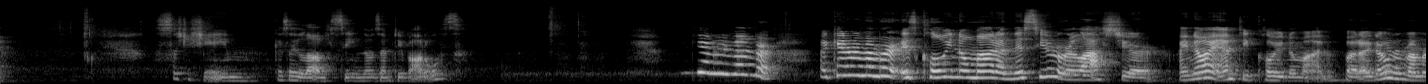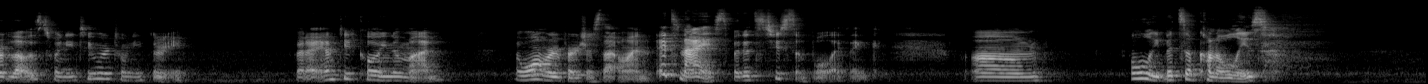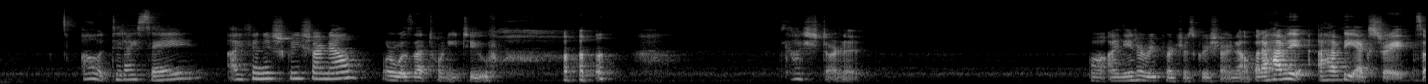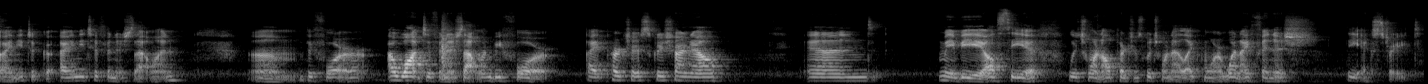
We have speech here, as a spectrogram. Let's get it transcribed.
Such a shame because I love seeing those empty bottles. I can't remember. I can't remember, is Chloe Nomad in this year or last year? I know I emptied Chloe Nomad, but I don't remember if that was 22 or 23 but I emptied Chloe Nomad. I won't repurchase that one. It's nice, but it's too simple, I think. Um, holy bits of cannolis. Oh, did I say I finished Gris Charnel? Or was that 22? Gosh darn it. Well, I need to repurchase Gris Charnel, but I have the I have the Extrait, so I need to go, I need to finish that one um, before, I want to finish that one before I purchase Gris Charnel and maybe I'll see if which one I'll purchase, which one I like more when I finish the Extrait.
